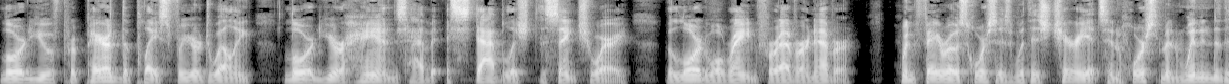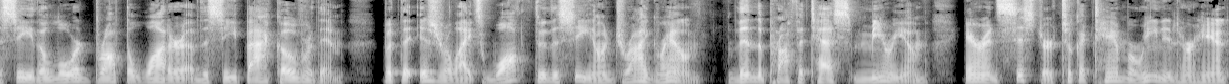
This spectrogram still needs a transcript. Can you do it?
Lord, you have prepared the place for your dwelling. Lord, your hands have established the sanctuary. The Lord will reign forever and ever. When Pharaoh's horses with his chariots and horsemen went into the sea, the Lord brought the water of the sea back over them. But the Israelites walked through the sea on dry ground. Then the prophetess Miriam, Aaron's sister, took a tambourine in her hand,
